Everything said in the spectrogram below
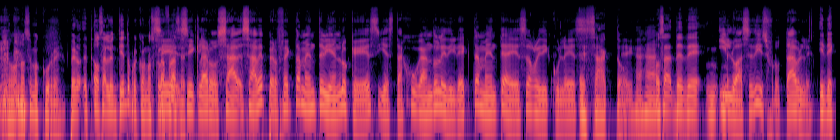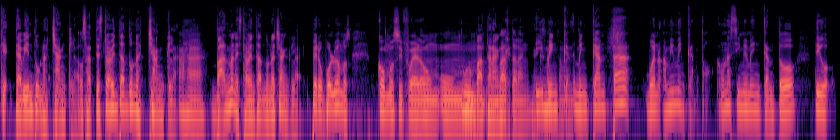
No, no se me ocurre. Pero, eh, o sea, lo entiendo porque conozco Sí, la frase. sí, claro. Sabe, sabe perfectamente bien lo que es y está jugándole directamente a esa ridiculez. Exacto. Eh, ajá. O sea, desde... y lo hace disfrutable. y de que te aviento una chancla. O sea, te estoy aventando una chancla. Ajá. Batman está aventando una chancla. Pero volvemos. Como si fuera un... Un, Un batarang. batarang, Y me, enca- me encanta... Bueno, a mí me encantó. Aún así me encantó. Digo,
